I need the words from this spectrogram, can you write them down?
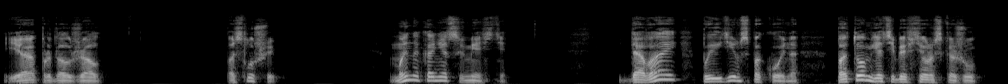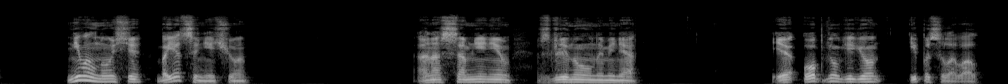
я продолжал. «Послушай, мы, наконец, вместе. Давай поедим спокойно, потом я тебе все расскажу. Не волнуйся, бояться нечего». Она с сомнением взглянула на меня. Я обнял ее и поцеловал.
